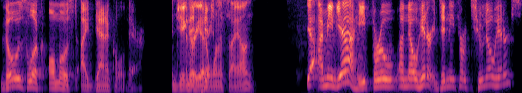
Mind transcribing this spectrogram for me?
those look almost identical there. And Jake Arrieta pitched- won a Cy Young. Yeah, I mean, yeah, he threw a no hitter. Didn't he throw two no hitters?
